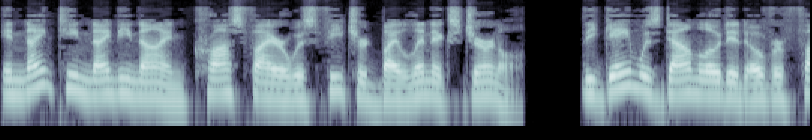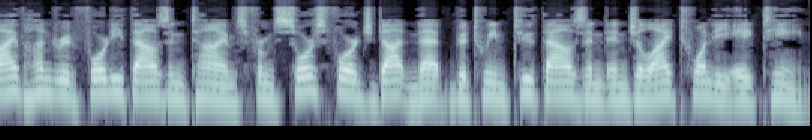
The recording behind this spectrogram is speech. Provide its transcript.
In 1999 Crossfire was featured by Linux Journal. The game was downloaded over 540,000 times from SourceForge.net between 2000 and July 2018.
